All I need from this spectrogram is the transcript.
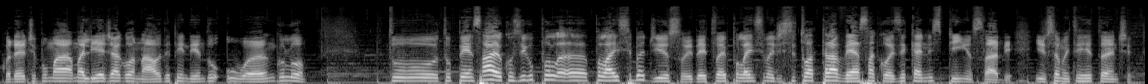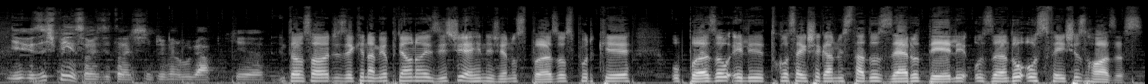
Quando é tipo uma, uma linha diagonal, dependendo o ângulo, tu, tu pensa, ah, eu consigo pular, pular em cima disso. E daí tu vai pular em cima disso e tu atravessa a coisa e cai no espinho, sabe? E isso é muito irritante. E os espinhos são irritantes em primeiro lugar, porque. Então, só dizer que, na minha opinião, não existe RNG nos puzzles, porque o puzzle, ele, tu consegue chegar no estado zero dele usando os feixes rosas.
